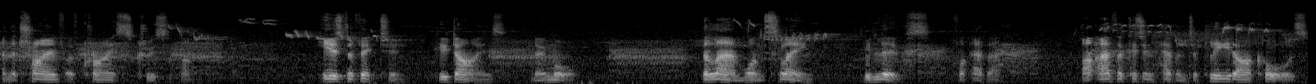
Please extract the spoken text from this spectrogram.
and the triumph of Christ crucified. He is the victim who dies no more. The Lamb once slain who lives for ever. Our advocate in heaven to plead our cause,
